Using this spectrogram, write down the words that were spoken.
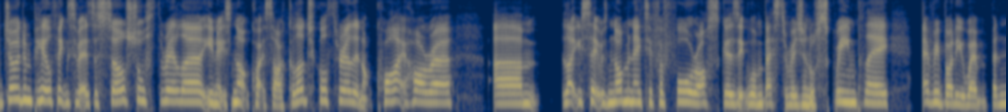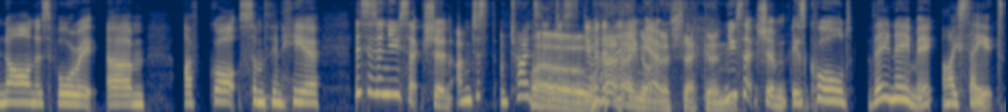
Jordan Peele thinks of it as a social thriller. You know, it's not quite psychological thriller, not quite horror. Um, like you say, it was nominated for four Oscars. It won Best Original Screenplay. Everybody went bananas for it. Um, I've got something here. This is a new section. I'm just I'm trying to Whoa, just give it a name. hang on yeah. a second. New section. It's called They Name It, I Say It,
